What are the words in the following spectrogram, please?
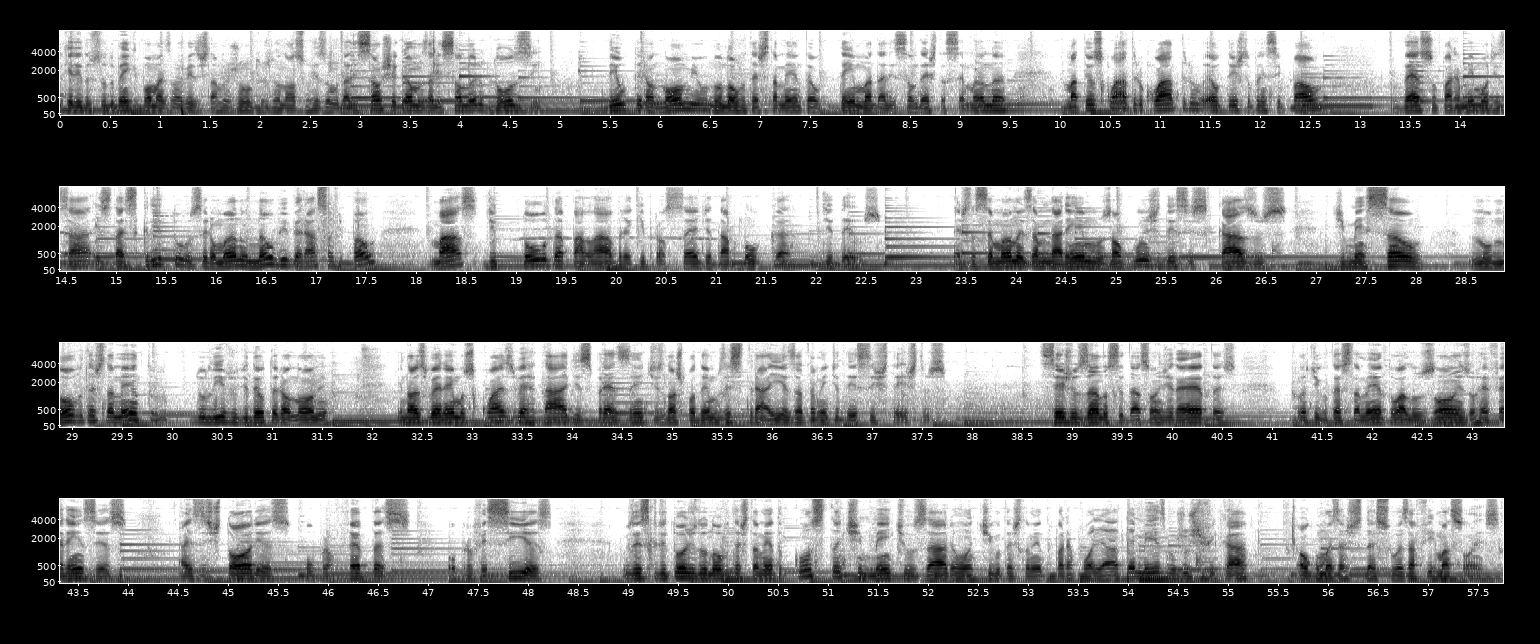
Fala, queridos, tudo bem? Que bom mais uma vez estarmos juntos no nosso resumo da lição. Chegamos à lição número 12. Deuteronômio no Novo Testamento é o tema da lição desta semana. Mateus 4, 4 é o texto principal. Verso para memorizar: está escrito: o ser humano não viverá só de pão, mas de toda palavra que procede da boca de Deus. Nesta semana examinaremos alguns desses casos de menção no Novo Testamento do livro de Deuteronômio e nós veremos quais verdades presentes nós podemos extrair exatamente desses textos. Seja usando citações diretas do Antigo Testamento, ou alusões ou referências às histórias ou profetas ou profecias, os escritores do Novo Testamento constantemente usaram o Antigo Testamento para apoiar, até mesmo justificar algumas das suas afirmações.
